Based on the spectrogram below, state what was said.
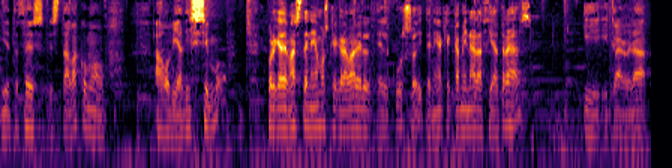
Y entonces estaba como agobiadísimo, porque además teníamos que grabar el, el curso y tenía que caminar hacia atrás. Y, y claro, era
